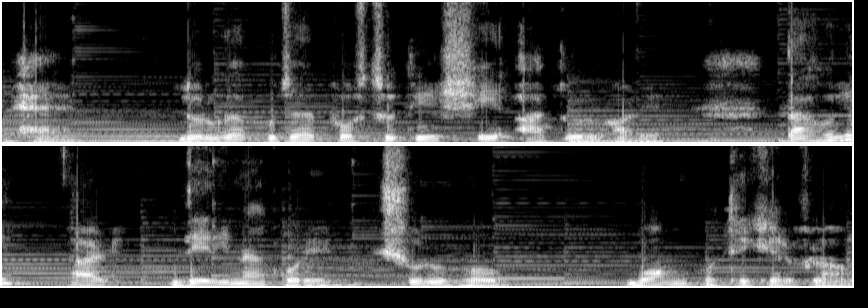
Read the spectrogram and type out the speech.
হ্যাঁ দুর্গাপূজার প্রস্তুতি সেই আতুর ঘরে। তাহলে আর দেরি না করে শুরু হোক বং ব্লগ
